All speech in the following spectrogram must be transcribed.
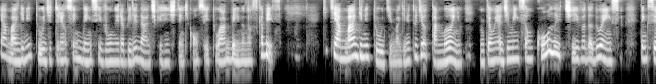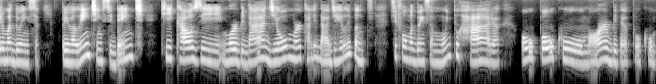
é a magnitude, transcendência e vulnerabilidade que a gente tem que conceituar bem na nossa cabeça. O que é a magnitude? Magnitude é o tamanho, então é a dimensão coletiva da doença. Tem que ser uma doença prevalente, incidente, que cause morbidade ou mortalidade relevantes. Se for uma doença muito rara ou pouco mórbida, pouco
